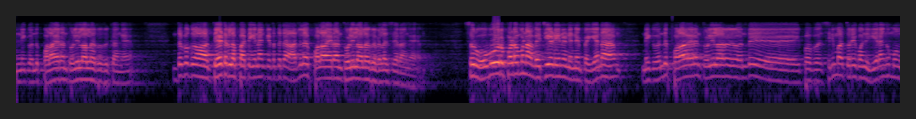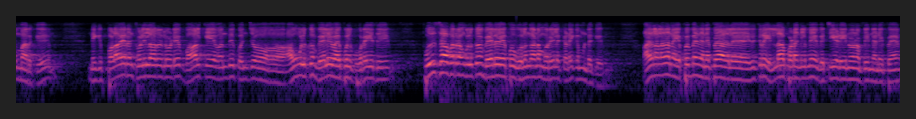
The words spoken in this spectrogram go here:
இன்னைக்கு வந்து பலாயிரம் தொழிலாளர் இருக்காங்க. இந்த பக்கம் தேட்டரில் பார்த்தீங்கன்னா கிட்டத்தட்ட அதில் பலாயிரம் தொழிலாளர் வேலை செய்கிறாங்க சார் ஒவ்வொரு படமும் நான் வெற்றி அடையணும்னு நினைப்பேன். ஏன்னா இன்னைக்கு வந்து பலாயிரம் தொழிலாளர்கள் வந்து இப்போ சினிமா துறை கொஞ்சம் இறங்குமுகமாக இருக்குது இன்னைக்கு பலாயிரம் தொழிலாளர்களுடைய வாழ்க்கையை வந்து கொஞ்சம் அவங்களுக்கும் வேலை வாய்ப்புகள் குறையுது. புதுசாக வர்றவங்களுக்கும் வேலைவாய்ப்பு ஒழுங்கான முறையில் கிடைக்க மாட்டேங்குது அதனால தான் நான் எப்பவுமே நினைப்பேன் அதில் இருக்கிற எல்லா படங்களுமே வெற்றி அடையணும் அப்படின்னு நினைப்பேன்.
